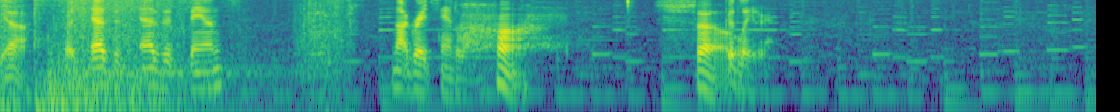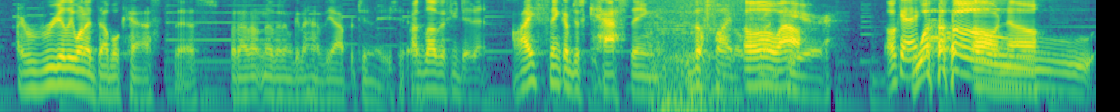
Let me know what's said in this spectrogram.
Yeah. But as it as it stands, not great standalone. Huh. So. Good later. I really want to double cast this, but I don't know that I'm going to have the opportunity to. I'd love if you didn't. I think I'm just casting the final Oh, wow. Okay. Whoa! Oh, no.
